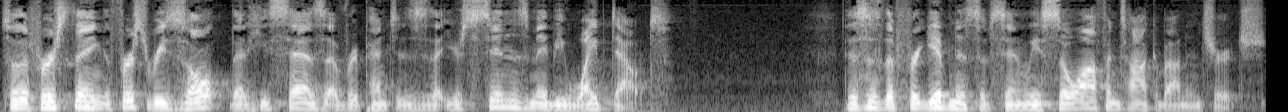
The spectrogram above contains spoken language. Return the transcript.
So the first thing, the first result that he says of repentance is that your sins may be wiped out. This is the forgiveness of sin we so often talk about in church.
